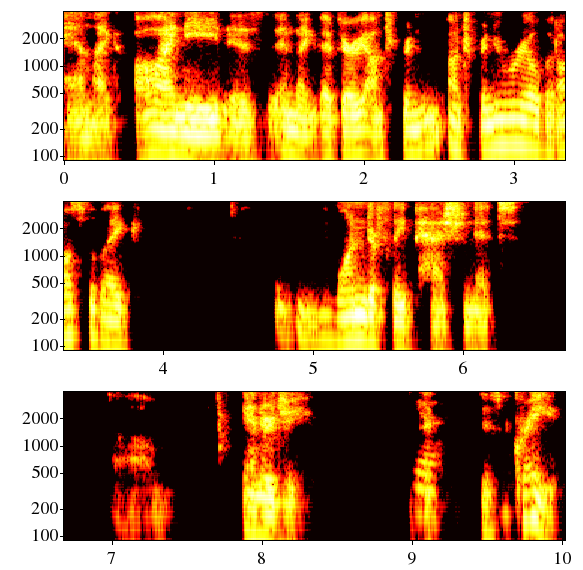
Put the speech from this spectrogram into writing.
and like all I need is and like that very entrepreneur, entrepreneurial, but also like wonderfully passionate um, energy. Yeah, is great.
